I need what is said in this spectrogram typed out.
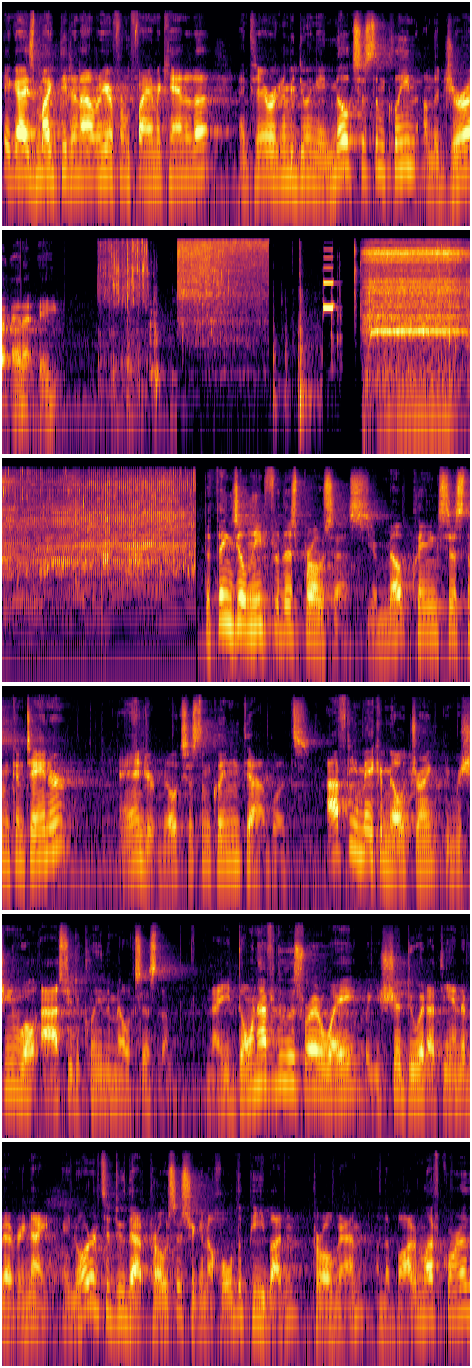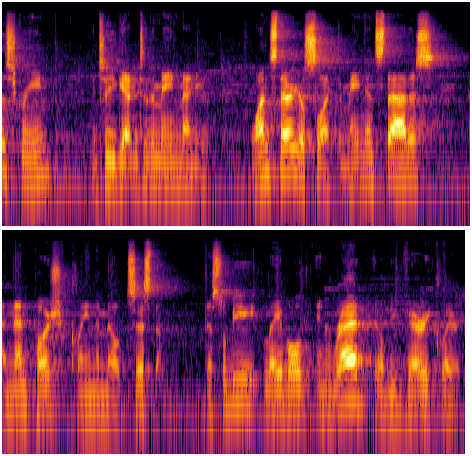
Hey guys, Mike DiDonato here from Faema Canada, and today we're going to be doing a milk system clean on the Jura Ena 8. The things you'll need for this process, your milk cleaning system container, and your milk system cleaning tablets. After you make a milk drink, your machine will ask you to clean the milk system. Now you don't have to do this right away, but you should do it at the end of every night. In order to do that process, you're gonna hold the P button, program, on the bottom left corner of the screen until you get into the main menu. Once there, you'll select the maintenance status and then push clean the milk system. This will be labeled in red, it'll be very clear.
